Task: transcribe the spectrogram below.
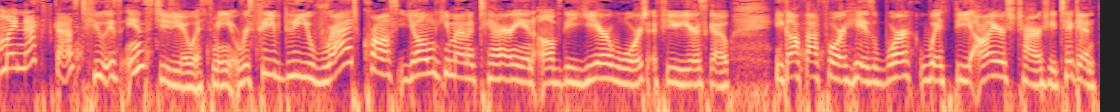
my next guest, who is in studio with me, received the Red Cross Young Humanitarian of the Year award a few years ago. He got that for his work with the Irish charity Tiglin,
